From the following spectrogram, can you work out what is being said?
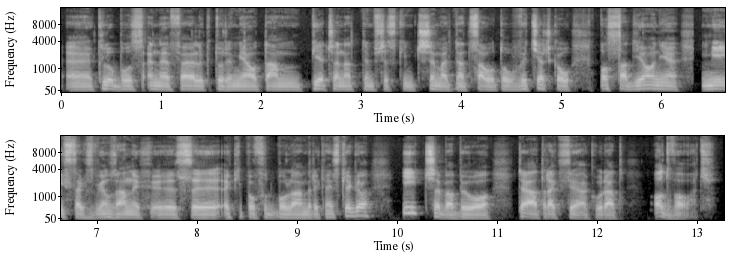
e, klubu z NFL, który miał tam pieczę nad tym wszystkim trzymać, nad całą tą wycieczką po stadionie, miejscach związanych e, z ekipą futbolu amerykańskiego. I trzeba było te atrakcje akurat odwołać.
